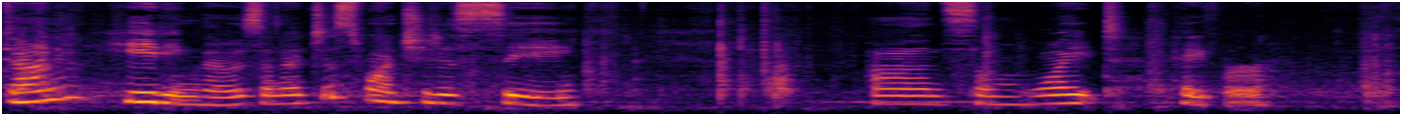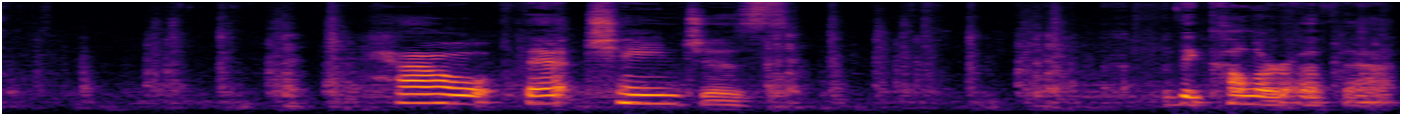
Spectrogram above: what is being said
done heating those, and I just want you to see on some white paper how that changes the color of that.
